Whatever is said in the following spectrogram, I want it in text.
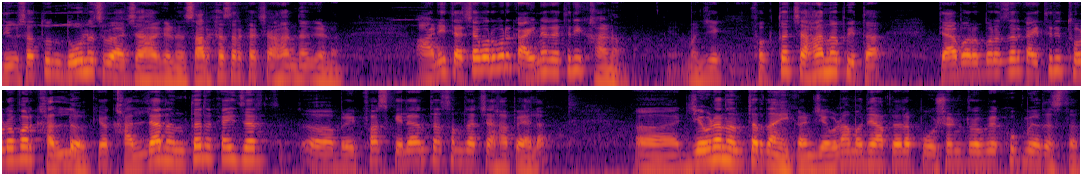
दिवसातून दोनच वेळा चहा घेणं सारखा सारखा चहा न घेणं आणि त्याच्याबरोबर काही ना काहीतरी खाणं. म्हणजे फक्त चहा न पिता त्याबरोबर जर काहीतरी थोडंफार खाल्लं किंवा खाल्ल्यानंतर काही जर ब्रेकफास्ट केल्यानंतर समजा चहा प्यायला जेवणानंतर नाही कारण जेवणामध्ये आपल्याला पोषणद्रव्य खूप मिळत असतात.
